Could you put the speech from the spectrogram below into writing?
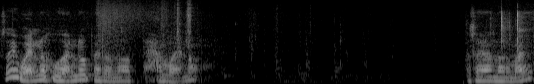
Soy bueno jugando, pero no tan bueno. O sea, normal.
